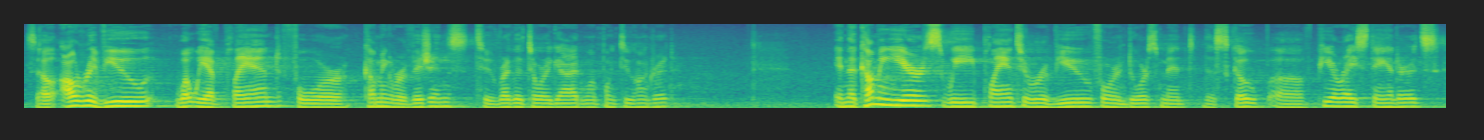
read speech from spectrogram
So I'll review what we have planned for coming revisions to Regulatory Guide 1.200. In the coming years, we plan to review for endorsement the scope of PRA standards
